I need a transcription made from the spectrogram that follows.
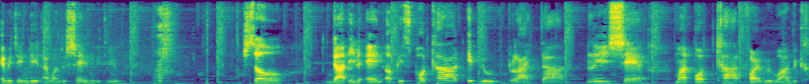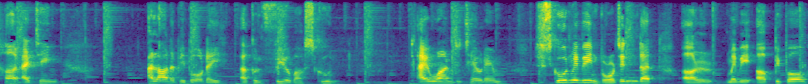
everything that I want to share with you. So that is the end of this podcast. If you like that, please share my podcast for everyone because I think a lot of people they are confused about school I want to tell them school may be important that uh maybe uh people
